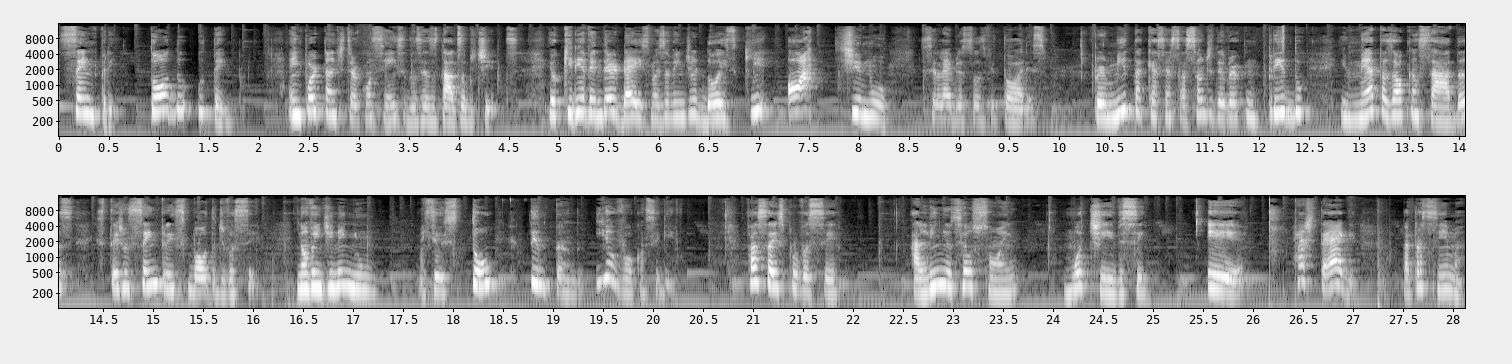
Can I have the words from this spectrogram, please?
sempre, todo o tempo. É importante ter consciência dos resultados obtidos. Eu queria vender 10, mas eu vendi 2. Que ótimo! Celebre as suas vitórias. Permita que a sensação de dever cumprido e metas alcançadas estejam sempre em volta de você. Não vendi nenhum, mas eu estou tentando e eu vou conseguir. Faça isso por você. Alinhe o seu sonho, motive-se e hashtag vai para cima.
